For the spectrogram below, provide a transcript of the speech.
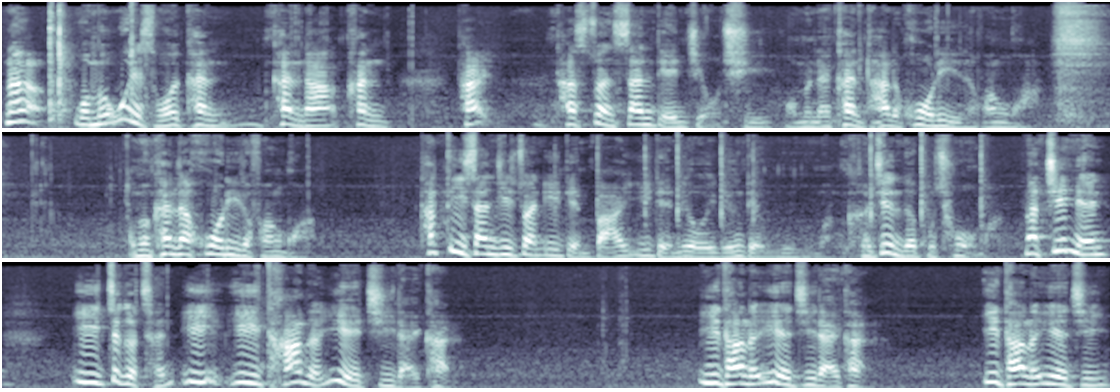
那我们为什么会看看它看它它赚三点九七？我们来看它的获利的方法。我们看它获利的方法，它第三季赚一点八、一点六、零点五五嘛，可见得不错嘛。那今年依这个成依依它的业绩来看，依它的业绩来看，依它的业绩。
